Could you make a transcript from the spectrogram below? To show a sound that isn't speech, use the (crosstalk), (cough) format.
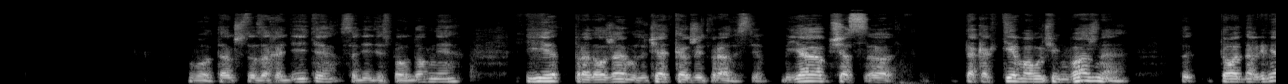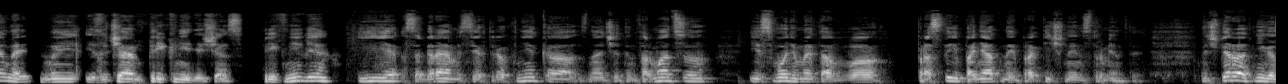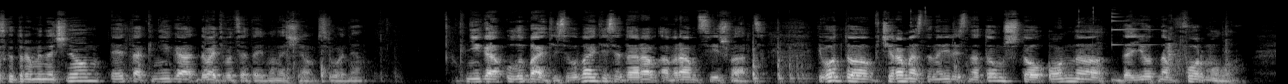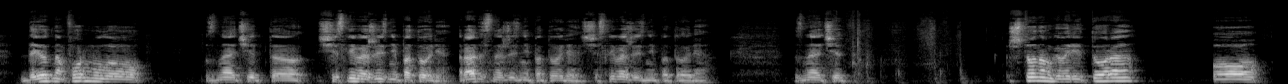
Вот, так что заходите, садитесь поудобнее. И продолжаем изучать, как жить в радости. Я сейчас, э, так как тема очень важная, то одновременно мы изучаем три книги сейчас. Три книги и собираем из всех трех книг, э, значит, информацию и сводим это в простые, понятные, практичные инструменты. Значит, первая книга, с которой мы начнем, это книга, давайте вот с этой мы начнем сегодня. Книга «Улыбайтесь, улыбайтесь» – это Авраам Цви Шварц. И вот э, вчера мы остановились на том, что он э, дает нам формулу. Дает нам формулу значит, э, счастливая жизнь по Торе, радостная жизнь по Торе, счастливая жизнь по Торе. Значит, что нам говорит Тора о,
